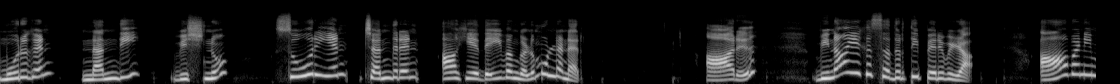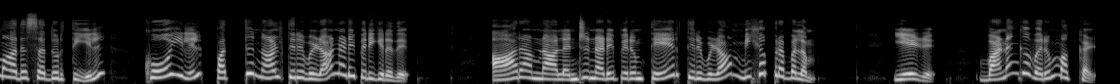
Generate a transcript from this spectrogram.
முருகன் நந்தி விஷ்ணு சூரியன் சந்திரன் ஆகிய தெய்வங்களும் உள்ளனர். ஆறு விநாயக சதுர்த்தி பெருவிழா. ஆவணி மாத சதுர்த்தியில் கோயிலில் பத்து நாள் திருவிழா நடைபெறுகிறது. ஆறாம் நாளன்று நடைபெறும் தேர் திருவிழா மிக பிரபலம். ஏழு வணங்க வரும் மக்கள்.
